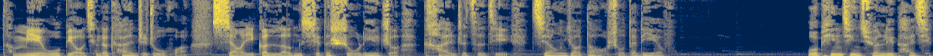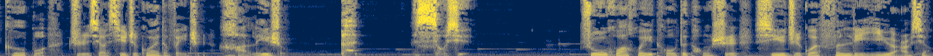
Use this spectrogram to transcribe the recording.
他面无表情的看着朱华，像一个冷血的狩猎者看着自己将要到手的猎物。我拼尽全力抬起胳膊指向锡纸怪的位置，喊了一声：“ 小心！”朱华回头的同时，锡纸怪奋力一跃而下，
